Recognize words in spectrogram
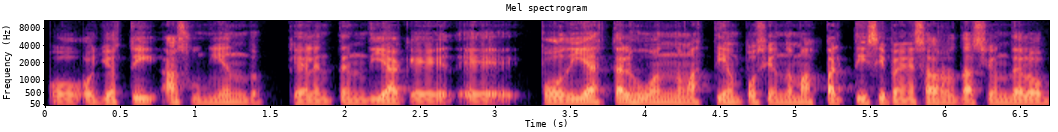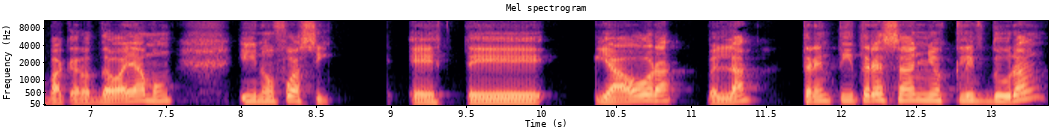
o, yo estoy asumiendo que él entendía que eh, podía estar jugando más tiempo, siendo más partícipe en esa rotación de los vaqueros de Bayamón, y no fue así. Este, y ahora, ¿verdad? 33 años Cliff Durant,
